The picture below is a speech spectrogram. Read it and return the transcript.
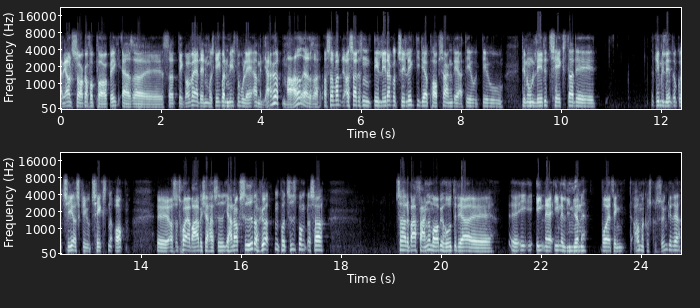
Jamen, jeg er jo en sokker for pop, ikke? Altså, øh, så det kan godt være, at den måske ikke var den mest populære, men jeg har hørt den meget, altså. Og så, var, og så er det sådan, det er let at gå til, ikke? De der popsange der, det er jo, det er jo det er nogle lette tekster, det er rimelig nemt at gå til og skrive teksten om. Øh, og så tror jeg bare, hvis jeg har siddet, jeg har nok siddet og hørt den på et tidspunkt, og så, så har det bare fanget mig op i hovedet, det der, øh, øh, e, en, af, en af linjerne, hvor jeg tænkte, åh, oh, man kunne sgu synge det der.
